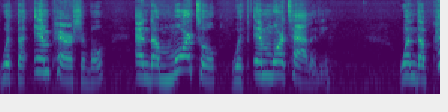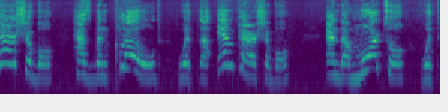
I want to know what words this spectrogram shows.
with the imperishable, and the mortal with immortality. When the perishable has been clothed with the imperishable, and the mortal with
